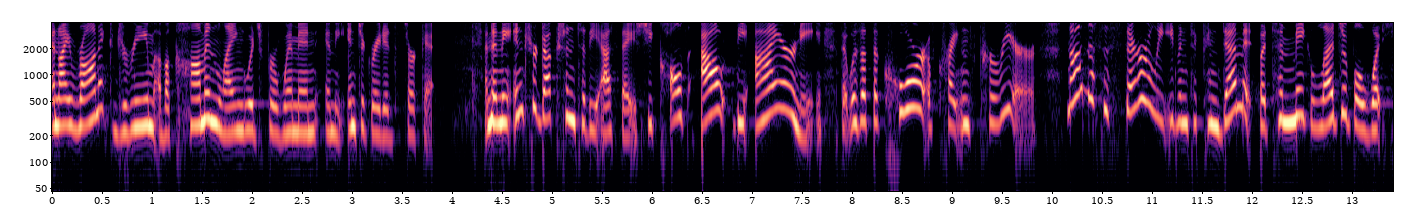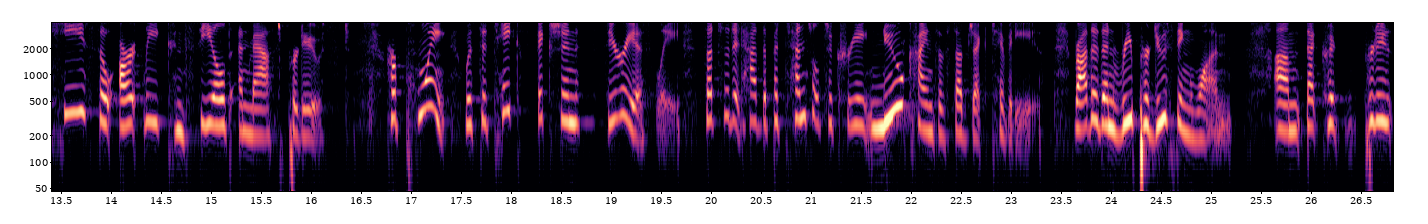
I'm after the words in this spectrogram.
an ironic dream of a common language for women in the integrated circuit. And in the introduction to the essay, she calls out the irony that was at the core of Crichton's career, not necessarily even to condemn it, but to make legible what he so artly concealed and mass produced. Her point was to take fiction seriously, such that it had the potential to create new kinds of subjectivities rather than reproducing ones um, that could produce,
